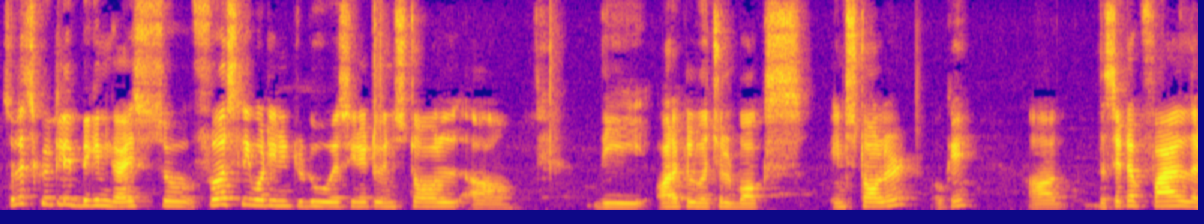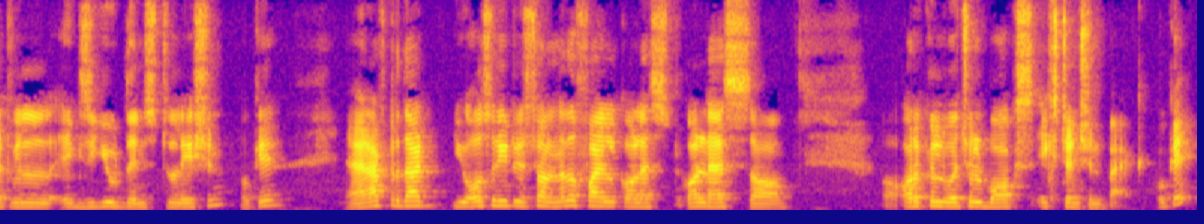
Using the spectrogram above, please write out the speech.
so let's quickly begin, guys. So, firstly, what you need to do is you need to install uh, the Oracle VirtualBox installer. Okay uh, the setup file that will execute the installation okay? And after that you also need to install another file called as called as uh, Oracle VirtualBox extension pack okay?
